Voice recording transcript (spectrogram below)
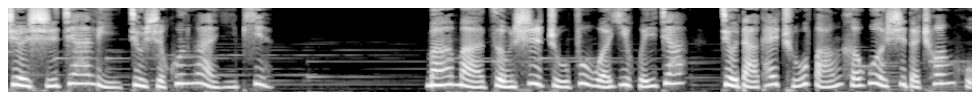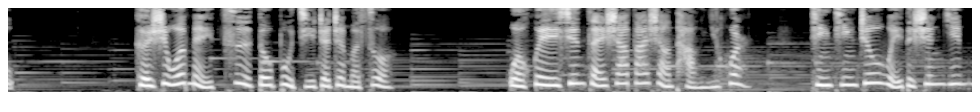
这时家里就是昏暗一片。妈妈总是嘱咐我，一回家就打开厨房和卧室的窗户。可是我每次都不急着这么做，我会先在沙发上躺一会儿，听听周围的声音，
